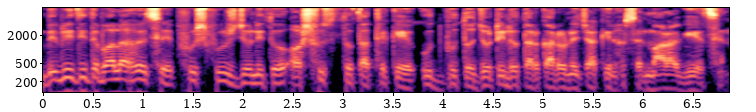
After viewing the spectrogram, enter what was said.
বিবৃতিতে বলা হয়েছে, ফুসফুসজনিত অসুস্থতা থেকে উদ্ভূত জটিলতার কারণে জাকির হোসেন মারা গিয়েছেন।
